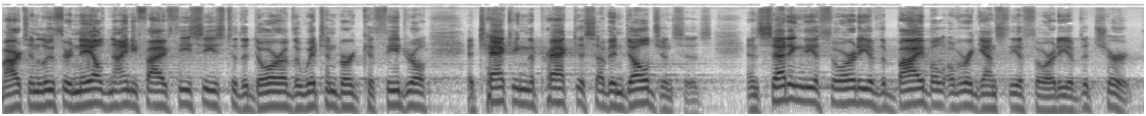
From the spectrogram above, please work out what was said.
Martin Luther nailed 95 Theses to the door of the Wittenberg Cathedral, attacking the practice of indulgences and setting the authority of the Bible over against the authority of the church.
